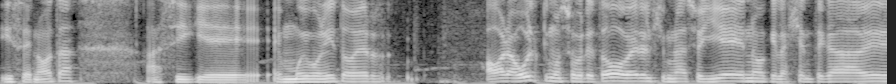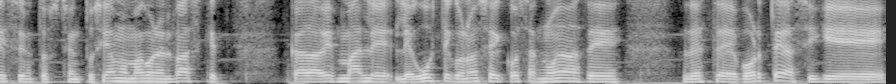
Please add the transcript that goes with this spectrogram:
y se nota, así que es muy bonito ver Ahora último, sobre todo, ver el gimnasio lleno, que la gente cada vez se, entus- se entusiasma más con el básquet, cada vez más le, le y conoce cosas nuevas de, de este deporte, así que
